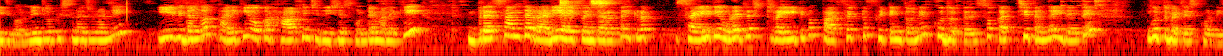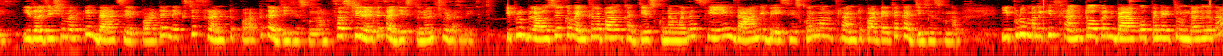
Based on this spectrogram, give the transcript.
ఇదిగోండి నేను చూపిస్తున్నా చూడండి. ఈ విధంగా పైకి ఒక హాఫ్ ఇంచ్ తీసేసుకుంటే మనకి డ్రెస్ అంతా రెడీ అయిపోయిన తర్వాత ఇక్కడ సైడ్కి కూడా ఇట్లా స్ట్రైట్గా పర్ఫెక్ట్ ఫిట్టింగ్తోనే కుదురుతుంది. సో ఖచ్చితంగా ఇదైతే గుర్తుపెట్టేసుకోండి. ఇది వచ్చేసి మనకి back side part next front part cut చేసేసుకుందాం. ఫస్ట్ ఇదైతే కట్ చేస్తున్నాను చూడండి. ఇప్పుడు బ్లౌజ్ యొక్క వెనకాల భాగం కట్ చేసుకున్నాం కదా సేమ్ దాన్ని బేస్ చేసుకొని మనం ఫ్రంట్ పార్ట్ అయితే కట్ చేసేసుకుందాం. ఇప్పుడు మనకి ఫ్రంట్ ఓపెన్ బ్యాక్ ఓపెన్ అయితే ఉండదు కదా?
